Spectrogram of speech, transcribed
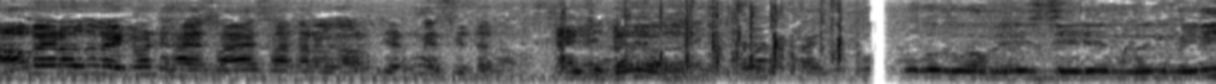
రాబోయే రోజుల్లో ఎటువంటి సహాయ సహాయ సహకారాలు కావాలని చెప్పి మేము సిద్ధంగా mini stadium mini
